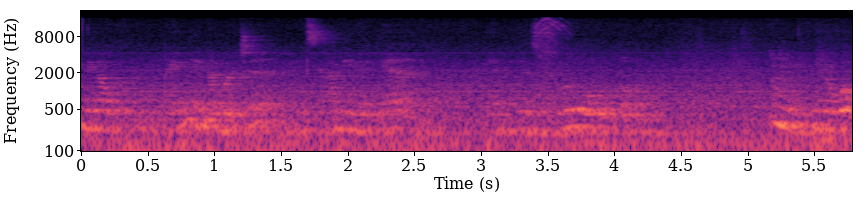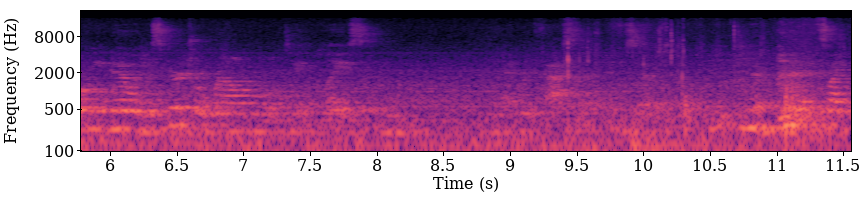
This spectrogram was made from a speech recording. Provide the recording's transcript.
You know, mainly number ten, he's coming again, and his rule will, you know, what we know in the spiritual realm will take place in, in every facet, and so, it's like,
